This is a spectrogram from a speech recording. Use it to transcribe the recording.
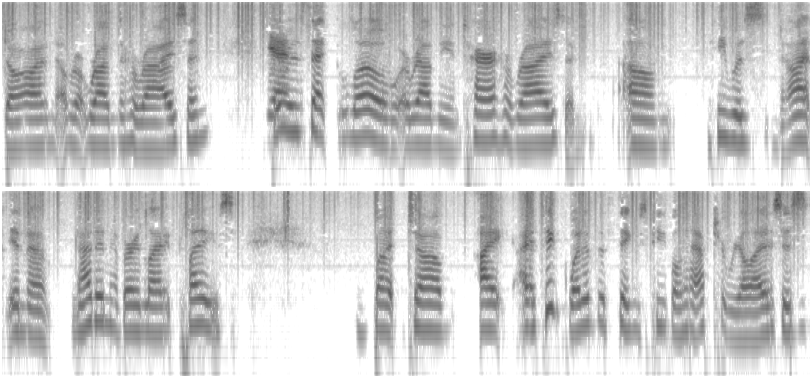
dawn around the horizon. Yes. There was that glow around the entire horizon. Um, he was not in a not in a very light place. But uh, I I think one of the things people have to realize is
